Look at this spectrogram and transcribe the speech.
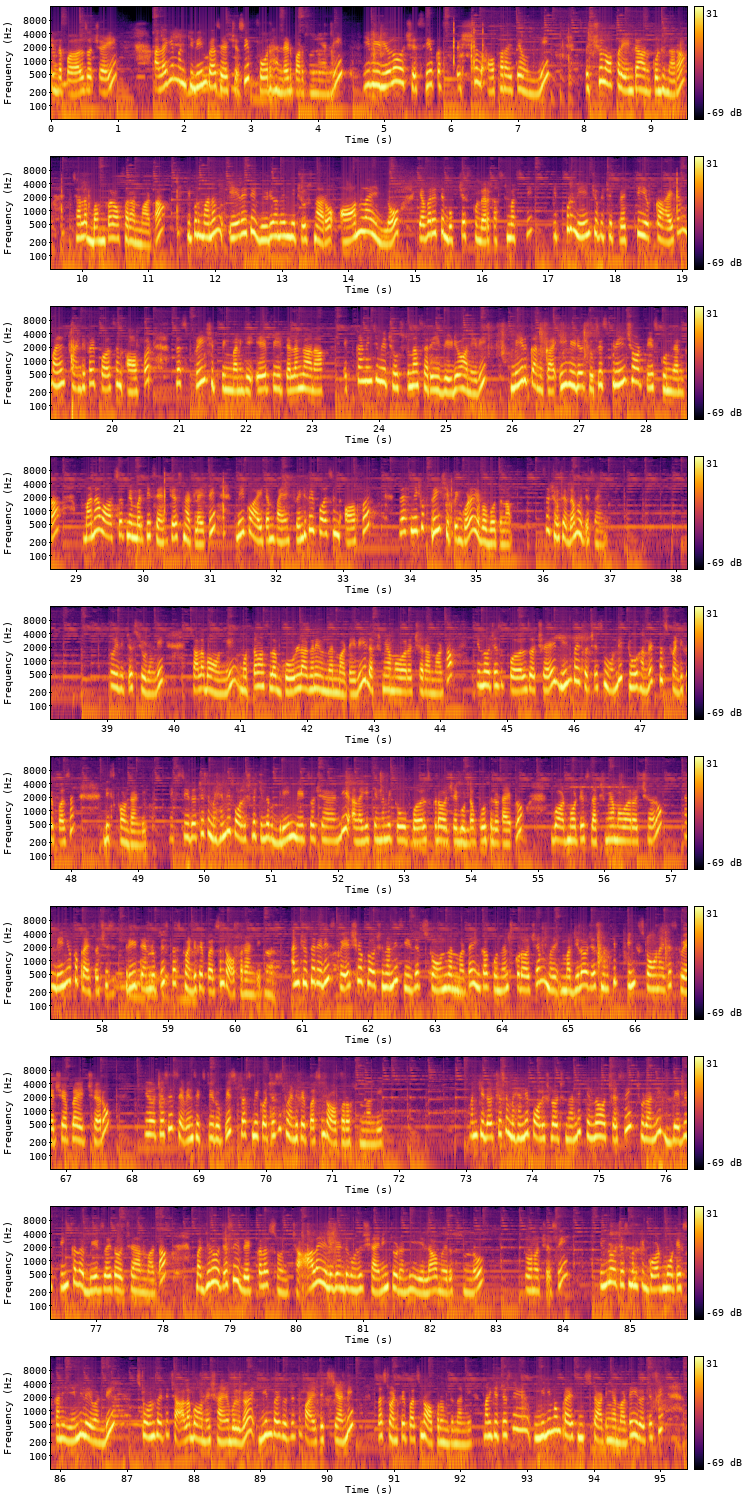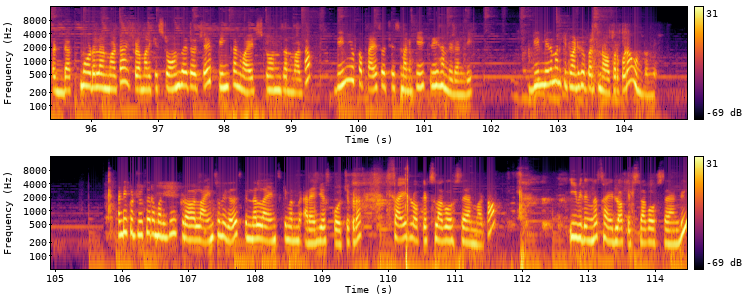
కింద పర్ల్స్ వచ్చాయి. అలాగే మనకి దీని ప్రైస్ వచ్చేసి ఫోర్ హండ్రెడ్ పడుతుంది అండి. ఈ వీడియోలో వచ్చేసి ఒక స్పెషల్ ఆఫర్ అయితే ఉంది. స్పెషల్ ఆఫర్ ఏంటా అనుకుంటున్నారా? చాలా బంపర్ ఆఫర్ అనమాట ఇప్పుడు మనం ఏదైతే వీడియో అనేది మీరు చూస్తున్నారో ఆన్లైన్లో ఎవరైతే బుక్ చేసుకున్నారో కస్టమర్స్కి ఇప్పుడు నేను చూపించే ప్రతి ఒక్క ఐటమ్ పైన twenty five percent offer plus free shipping మనకి ఏపీ తెలంగాణ ఎక్కడి నుంచి మీరు చూస్తున్నా సరే ఈ వీడియో అనేది మీరు కనుక ఈ వీడియో చూసి స్క్రీన్ షాట్ తీసుకుని కనుక మన వాట్సాప్ నెంబర్కి సెండ్ చేసినట్లయితే మీకు ఐటమ్ పైన twenty five percent offer plus మీకు ఫ్రీ షిప్పింగ్ కూడా ఇవ్వబోతున్నాం. సో చూసేద్దాం వచ్చేసేయండి. సో ఇది వచ్చేసి చూడండి. చాలా బాగుంది. మొత్తం అసలు గోల్డ్ లాగానే ఉందన్నమాట ఇది. లక్ష్మీ అమ్మవారు వచ్చారనమాట కింద వచ్చేసి పర్ల్స్ వచ్చాయి. దీని ప్రైస్ వచ్చేసి only two hundred plus twenty five percent discount అండి. నెక్స్ట్ ఇది వచ్చేసి మెహందీ పాలిష్లో కింద గ్రీన్ బీడ్స్ వచ్చాయండి. అలాగే కింద మీకు పర్ల్స్ కూడా వచ్చాయి గుడ్డ పూసలు టైప్లో గాడ్ మోటివ్స్ లక్ష్మీ అమ్మవారు వచ్చారు. అండ్ దీని యొక్క ప్రైస్ వచ్చేసి three ten rupees plus twenty five percent offer అండి. అండ్ చూసారు ఇది స్క్వేర్ షేప్లో వచ్చిందండి. సీజర్ స్టోన్స్ అన్నమాట. ఇంకా కుందన్స్ కూడా వచ్చాయి. మధ్యలో వచ్చేసి మనకి పింక్ స్టోన్ అయితే స్క్వేర్ షేప్లో ఇచ్చారు. ఇది వచ్చేసి సెవెన్ సిక్స్టీ రూపీస్ ప్లస్ మీకు వచ్చేసి ట్వంటీ ఫైవ్ పర్సెంట్ ఆఫర్ వస్తుందండి. మనకి ఇది వచ్చేసి మెహందీ పాలిష్లో వచ్చిందండి. కింద వచ్చేసి చూడండి బేబీ పింక్ కలర్ బీడ్స్ అయితే వచ్చాయన్నమాట. మధ్యలో వచ్చేసి రెడ్ కలర్ స్టోన్ చాలా ఎలిగెంట్గా ఉంది. షైనింగ్ చూడండి ఎలా మెరుస్తుందో స్టోన్ వచ్చేసి. ఇందులో వచ్చేసి మనకి గాడ్ మోటివ్స్ కానీ ఏమీ లేవండి. స్టోన్స్ అయితే చాలా బాగున్నాయి షైనబుల్గా దీని ప్రైస్ వచ్చేసి ఫైవ్ సిక్స్టీ అండి. Plus twenty five percent offer ఉంటుందండి. మనకి వచ్చేసి మినిమం ప్రైస్ నుంచి స్టార్టింగ్ అనమాట ఇది వచ్చేసి డక్ మోడల్ అన్నమాట. ఇక్కడ మనకి స్టోన్స్ అయితే వచ్చాయి పింక్ అండ్ వైట్ స్టోన్స్ అన్నమాట. దీని యొక్క ప్రైస్ వచ్చేసి మనకి త్రీ హండ్రెడ్ అండి. దీని మీద మనకి ట్వంటీ ఫైవ్ పర్సెంట్ ఆఫర్ కూడా ఉంటుంది. అంటే ఇక్కడ చూసారా మనకి ఇక్కడ లైన్స్ ఉన్నాయి కదా స్పిన్నల్ లైన్స్కి మనం అరేంజ్ చేసుకోవచ్చు. ఇక్కడ సైడ్ లాకెట్స్ లాగా వస్తాయి అనమాట ఈ విధంగా సైడ్ లాకెట్స్ లాగా వస్తాయండి.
